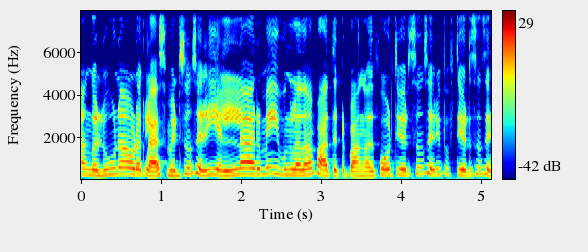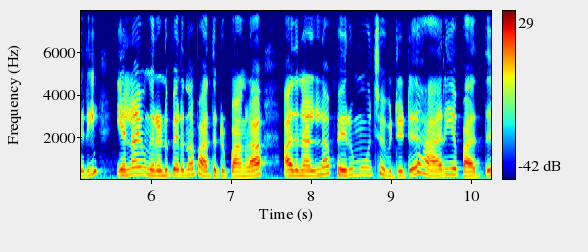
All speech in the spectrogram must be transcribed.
அங்கே லூனாவோட கிளாஸ்மேட்ஸும் சரி எல்லாருமே இவங்கள தான் பார்த்துட்ருப்பாங்க அது ஃபோர்த் இயர்ஸும் சரி ஃபிஃப்த் இயர்ஸும் சரி எல்லாம் இவங்க ரெண்டு பேரும் தான் பார்த்துட்ருப்பாங்களா அது நல்லா பெருமூச்சை விட்டுட்டு ஹாரியை பார்த்து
